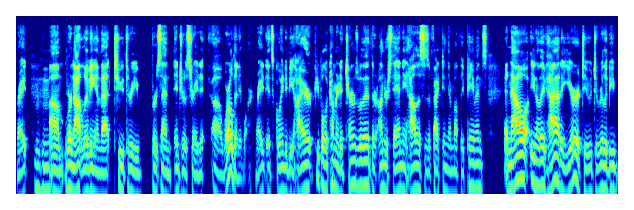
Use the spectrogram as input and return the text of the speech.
right? Mm-hmm. Um, we're not living in that two, three percent interest rate uh, world anymore, right? It's going to be higher. People are coming to terms with it. They're understanding how this is affecting their monthly payments. And now, you know, they've had a year or two to really be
